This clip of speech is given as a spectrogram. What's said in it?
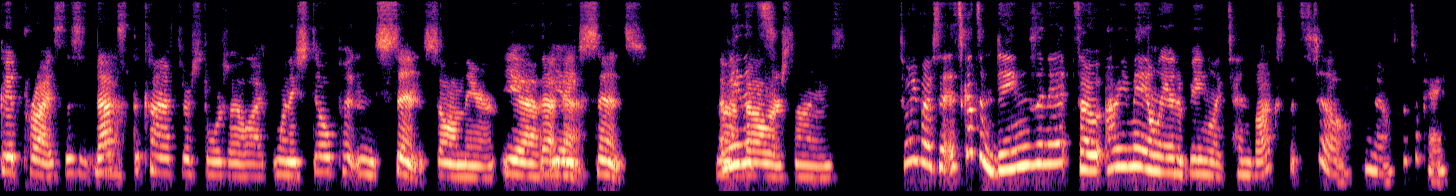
good price. This is that's the kind of thrift stores I like when they still putting cents on there. Yeah, That yeah. makes sense. I Not mean, it's- dollar signs. 25 cents. It's got some dings in it. So, I mean, it may only end up being like 10 bucks, but still, you know, that's okay.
